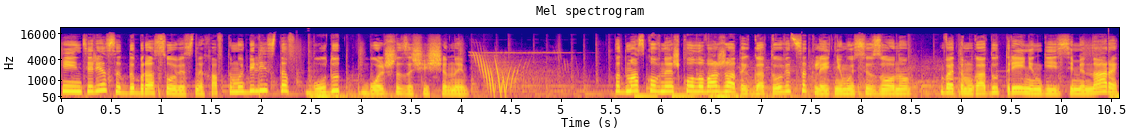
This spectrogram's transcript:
и интересы добросовестных автомобилистов будут больше защищены. Подмосковная школа вожатых готовится к летнему сезону. В этом году тренинги и семинары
